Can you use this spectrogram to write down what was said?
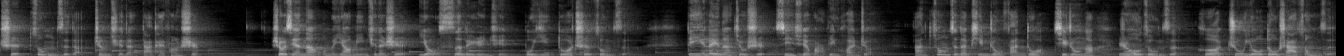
吃粽子的正确的打开方式。首先呢，我们要明确的是，有四类人群不宜多吃粽子。第一类呢，就是心血管病患者。啊，粽子的品种繁多，其中呢，肉粽子和猪油豆沙粽子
